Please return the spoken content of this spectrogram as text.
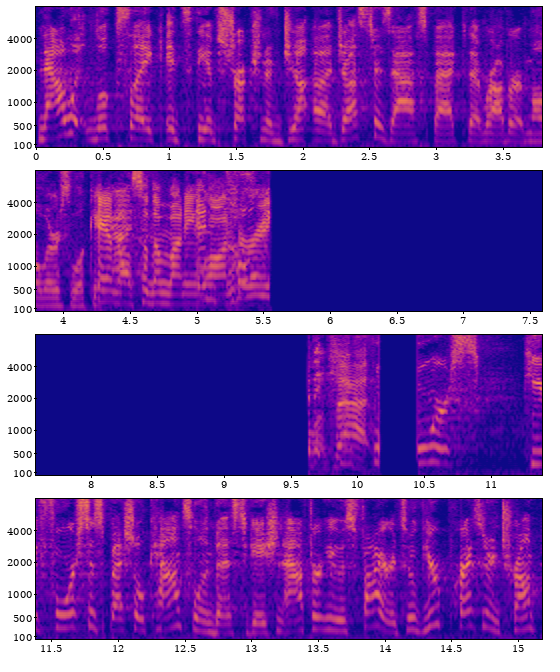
now it looks like it's the obstruction of ju uh, justice aspect that Robert Mueller's looking and at. And also the money and laundering. Comey, that. forced he forced a special counsel investigation after he was fired. So if you're President Trump,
